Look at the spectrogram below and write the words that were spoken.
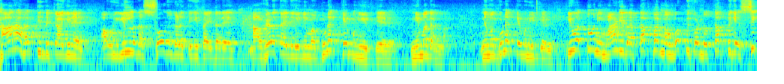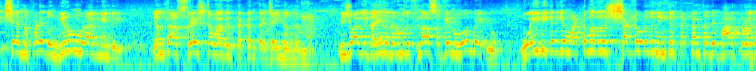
ಖಾರ ಹತ್ತಿದ್ದಕ್ಕಾಗಿಯೇ ಅವರು ಇಲ್ಲದ ಸೋಗುಗಳು ತೆಗಿತಾ ಇದ್ದಾರೆ. ನಾವು ಹೇಳ್ತಾ ಇದ್ದೀವಿ, ನಿಮ್ಮ ಗುಣಕ್ಕೆ ಮುನಿಯುತ್ತೇವೆ. ನಿಮಗಲ್ಲ. ನಿಮ್ಮ ಗುಣಕ್ಕೆ ಮುನಿಯುತ್ತೇವೆ. ಇವತ್ತು ನೀವು ಮಾಡಿದ ತಪ್ಪನ್ನು ಒಪ್ಪಿಕೊಂಡು ತಪ್ಪಿಗೆ ಶಿಕ್ಷೆಯನ್ನು ಪಡೆದು ನಿರುಂಬುಳಾಗಿ ನಿಂದಿರಿ. ಎಂಥ ಶ್ರೇಷ್ಠವಾಗಿರ್ತಕ್ಕಂಥ ಜೈನ ಧರ್ಮ. ನಿಜವಾಗಿ ಜೈನ ಧರ್ಮದ ಫಿಲಾಸಫಿಯನ್ನು ಓದಬೇಕು ನೀವು. ವೈದಿಕರಿಗೆ ಮೊಟ್ಟ ಮೊದಲು ಷಡ್ ಹೊಡೆದು ನಿಂತಿರ್ತಕ್ಕಂಥದ್ದೇ ಭಾರತದೊಳಗ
